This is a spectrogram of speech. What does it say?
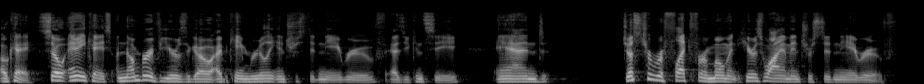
Okay, so in any case, a number of years ago, I became really interested in the Eruv, as you can see. And just to reflect for a moment, here's why I'm interested in the Eruv.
